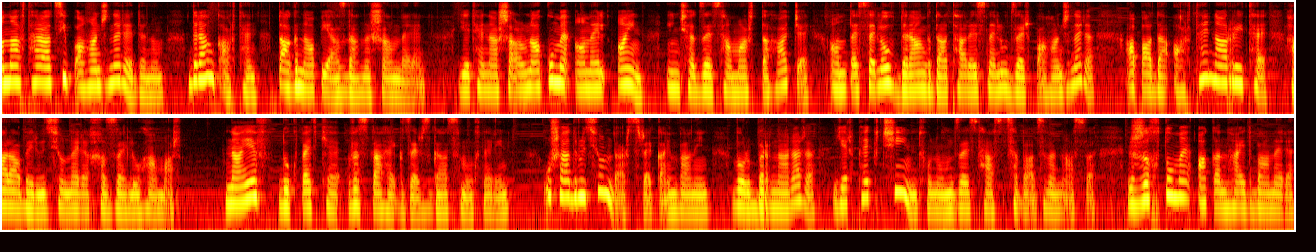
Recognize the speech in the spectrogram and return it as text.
անարթարացի պահանջներ է դնում, դրանք արդեն տագնապի ազդանշաններ են։ Եթե նա շարունակում է անել այն, ինչը ձեզ համար տհաճ է, անտեսելով դրանք դադարեցնելու ձեր պահանջները, ապա դա արդեն առիթ է հարաբերությունները խզելու համար։ Նաև դուք պետք է վստահեք ձեր զգացմունքներին։ Ուշադրություն դարձրեք այն բանին, որ բռնարարը երբեք չի ընդունում ձեզ հասցված վնասը, ժխտում է ակնհայտ բաները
